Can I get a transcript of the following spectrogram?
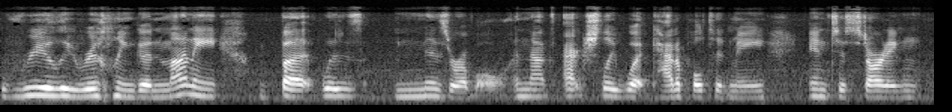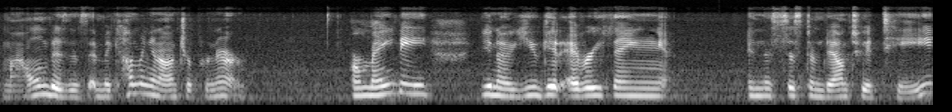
really, really good money, but was miserable. And that's actually what catapulted me into starting my own business and becoming an entrepreneur. Or maybe, you know, you get everything in the system down to a T,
